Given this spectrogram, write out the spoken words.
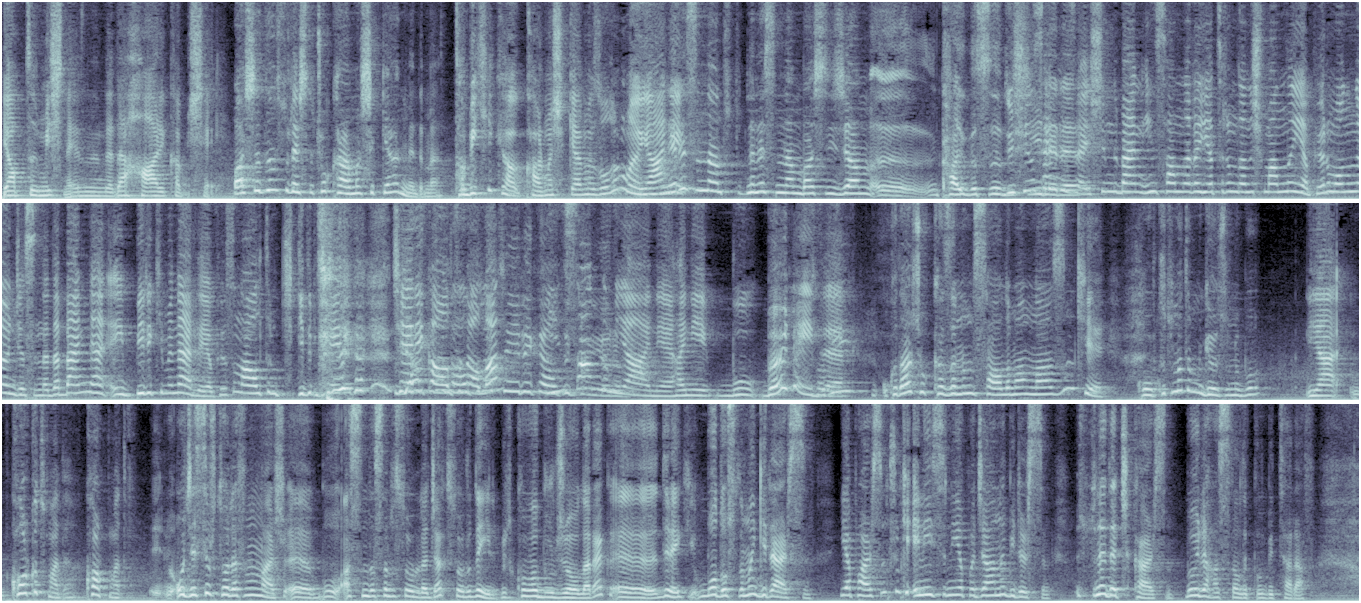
yaptığım iş nezdinde de harika bir şey. Başladığın süreçte çok karmaşık gelmedi mi? Tabii ki ka- karmaşık gelmez olur mu? Yani Neresinden tutup neresinden başlayacağım e, kaygısı bir şeyleri. Düşünsenize şimdi ben insanlara yatırım danışmanlığı yapıyorum. Onun öncesinde de ben ne- e, birikimi nerede yapıyorsun? Altın gidip çeyrek, çeyrek altın alan çeyrek altın insandım koyuyorum. yani. Hani bu böyleydi. Tabii, o kadar çok kazanım sağlaman lazım ki. Korkutmadı mı gözünü bu? Ya korkutmadı, korkmadım. E, O cesur tarafım var. E, bu aslında sana sorulacak soru değil. Bir kova burcu olarak e, direkt bodoslama girersin. Yaparsın çünkü en iyisini yapacağını bilirsin. Üstüne de çıkarsın. Böyle hastalıklı bir taraf.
